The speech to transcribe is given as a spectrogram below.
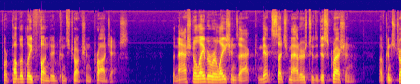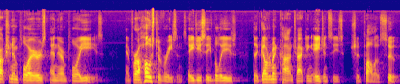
for publicly funded construction projects. The National Labor Relations Act commits such matters to the discretion of construction employers and their employees. And for a host of reasons, AGC believes that government contracting agencies should follow suit.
